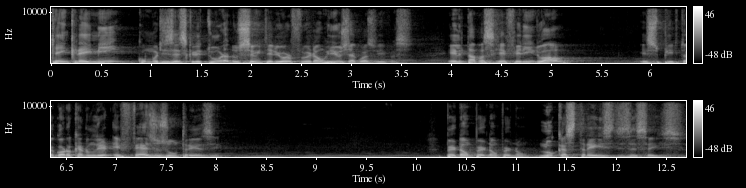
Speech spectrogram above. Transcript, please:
Quem crê em mim, como diz a Escritura, do seu interior fluirão rios de águas vivas. Ele estava se referindo ao Espírito. Agora eu quero ler Efésios 1,13. Perdão, perdão, perdão. Lucas 3,16.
